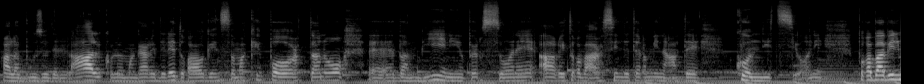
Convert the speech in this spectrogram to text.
all'abuso dell'alcol o magari delle droghe, insomma, che portano eh, bambini o persone a ritrovarsi in determinate condizioni. Probabilmente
